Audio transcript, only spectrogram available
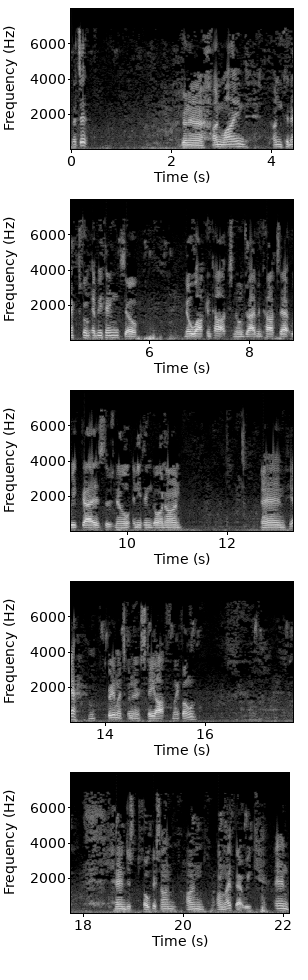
That's it. Gonna unwind unconnect from everything. So no walking talks, no driving talks that week, guys. There's no anything going on. And yeah, I'm pretty much gonna stay off my phone and just focus on on on life that week. And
